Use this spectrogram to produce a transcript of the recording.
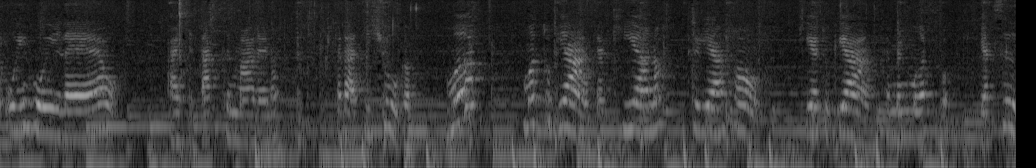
องอุยหุยแล้วไอาจะตักขึ้นมาเลยเนาะกระดาษทิชชู่กับเมิดเมิดทุกอย่างจะเคลียเนาะเคลียห้องเคลียทุกอย่างให้มันเมิดอยากซื้อ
